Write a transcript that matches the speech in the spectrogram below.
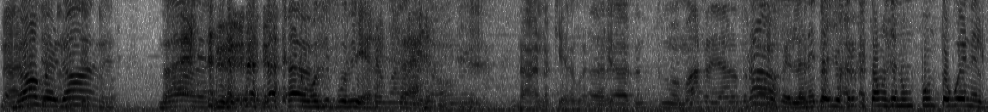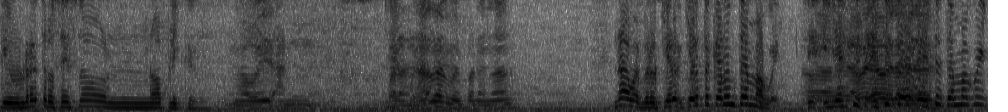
Nah, No, güey, no. cierto, amor. No, como si pudiera. No, güey. No, no quiero, güey. No quiero. ah, con tus mamás allá al otro No, güey, la neta, yo creo que estamos en un punto, güey, en el que un retroceso no aplica, güey. No, güey, para nada, güey, para nada. No, güey, pero quiero, quiero tocar un tema, güey. Y- este, ver, este, ver, te- este tema, güey,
